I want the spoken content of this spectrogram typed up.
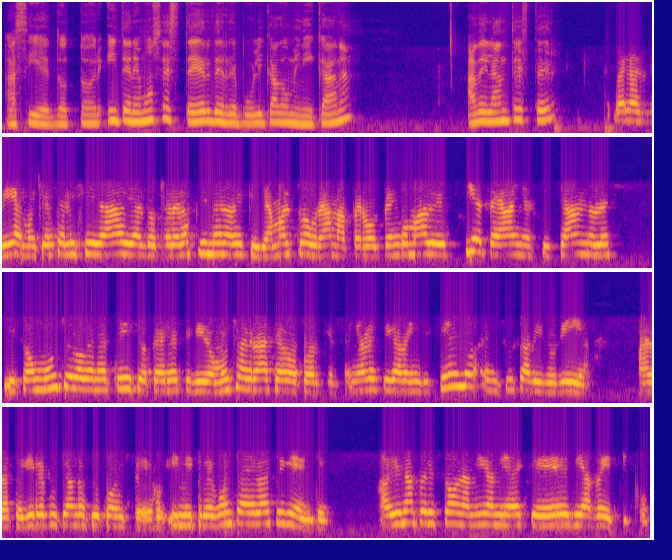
Así es, doctor. Y tenemos Esther de República Dominicana. Adelante, Esther. Buenos días, muchas felicidades. Al doctor es la primera vez que llama al programa, pero tengo más de siete años escuchándole y son muchos los beneficios que he recibido. Muchas gracias, doctor. Que el Señor le siga bendiciendo en su sabiduría para seguir escuchando su consejo. Y mi pregunta es la siguiente. Hay una persona, amiga mía, que es diabético,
